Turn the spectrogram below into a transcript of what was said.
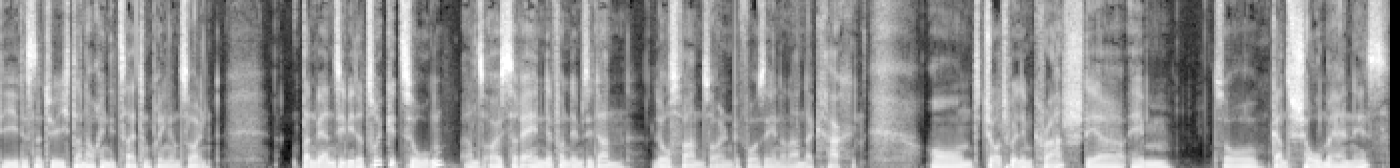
die das natürlich dann auch in die Zeitung bringen sollen. Dann werden sie wieder zurückgezogen ans äußere Ende, von dem sie dann losfahren sollen, bevor sie ineinander krachen. Und George William Crush, der eben so ganz Showman ist,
